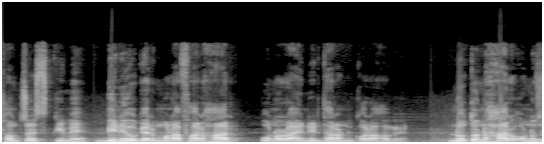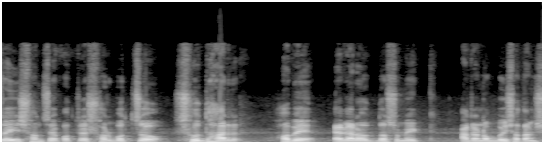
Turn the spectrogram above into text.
সঞ্চয় স্কিমে বিনিয়োগের মুনাফার হার পুনরায় নির্ধারণ করা হবে। নতুন হার অনুযায়ী সঞ্চয়পত্রের সর্বোচ্চ সুদ হার হবে এগারো দশমিক আটানব্বই শতাংশ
